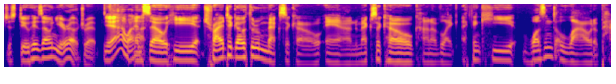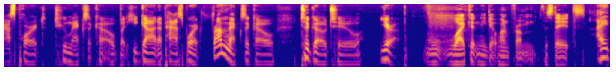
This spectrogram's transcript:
just do his own Euro trip. Yeah, why And so he tried to go through Mexico, and Mexico kind of like, I think he wasn't allowed a passport to Mexico, but he got a passport from Mexico to go to Europe. Why couldn't he get one from the states? I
